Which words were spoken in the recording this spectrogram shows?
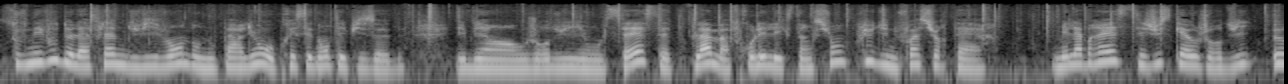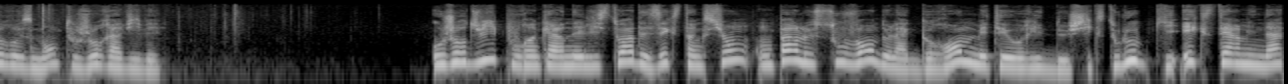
Souvenez-vous de la flamme du vivant dont nous parlions au précédent épisode. Eh bien, aujourd'hui, on le sait, cette flamme a frôlé l'extinction plus d'une fois sur Terre. Mais la braise s'est jusqu'à aujourd'hui, heureusement, toujours ravivée. Aujourd'hui, pour incarner l'histoire des extinctions, on parle souvent de la grande météorite de Chicxulub qui extermina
